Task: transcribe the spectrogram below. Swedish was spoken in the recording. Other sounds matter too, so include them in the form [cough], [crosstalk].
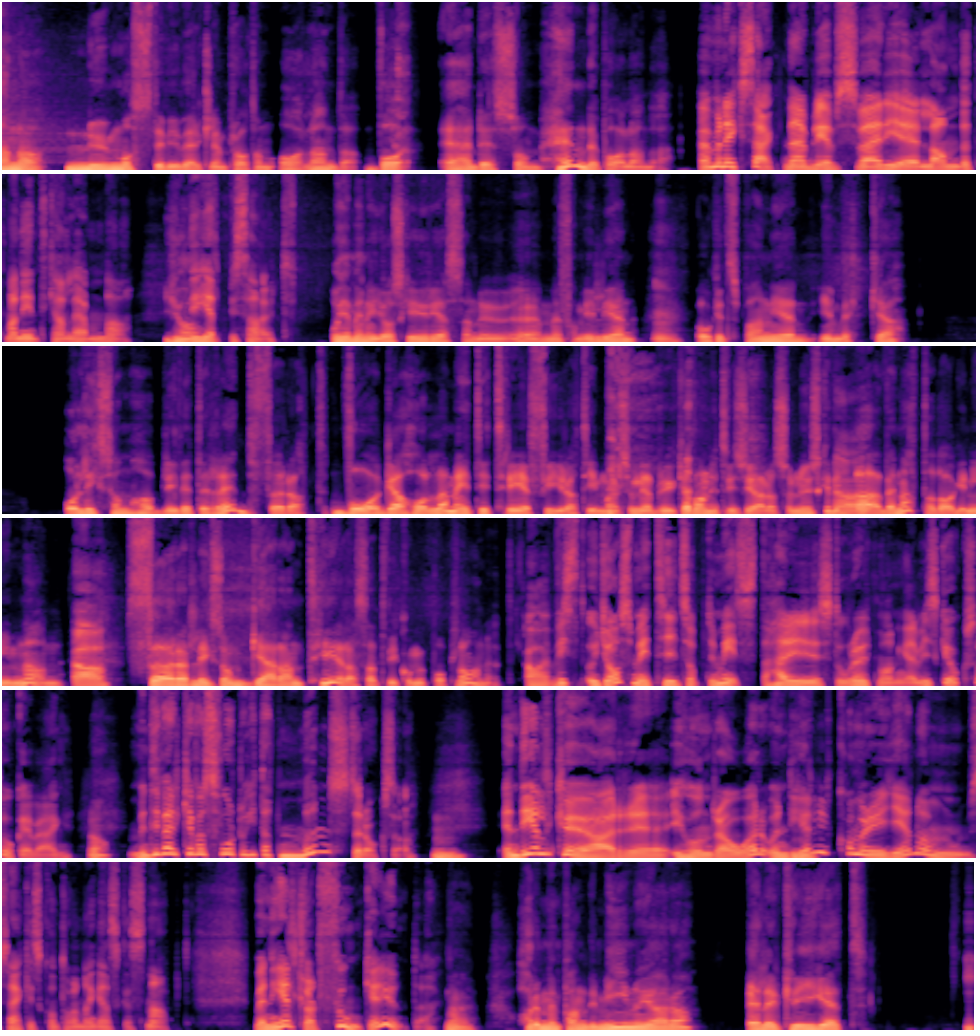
Anna, nu måste vi verkligen prata om Arlanda. Vad är det som händer på Arlanda? Ja men exakt, när blev Sverige landet man inte kan lämna? Ja, Det är helt bisarrt. och jag menar, jag ska ju resa nu eh, med familjen. Mm. Åker till Spanien i en vecka. Och liksom har blivit rädd för att våga hålla mig till tre, fyra timmar som jag brukar [laughs] vanligtvis göra. Så nu ska vi Ja. övernatta dagen innan. Ja. För att liksom garanteras att vi kommer på planet. Ja, visst. Och jag som är tidsoptimist, det här är ju stora utmaningar. Vi ska ju också åka iväg. Ja. Men det verkar vara svårt att hitta ett mönster också. Mm. En del köar eh, i hundra år och en del Mm. kommer igenom säkerhetskontrollerna ganska snabbt. Men helt klart funkar det ju inte. Nej. Har det med pandemin att göra? Eller kriget?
